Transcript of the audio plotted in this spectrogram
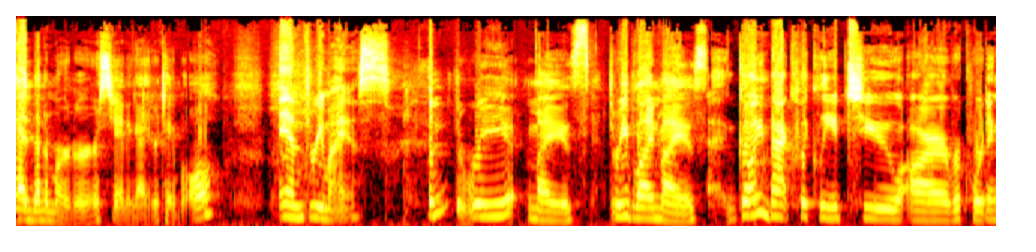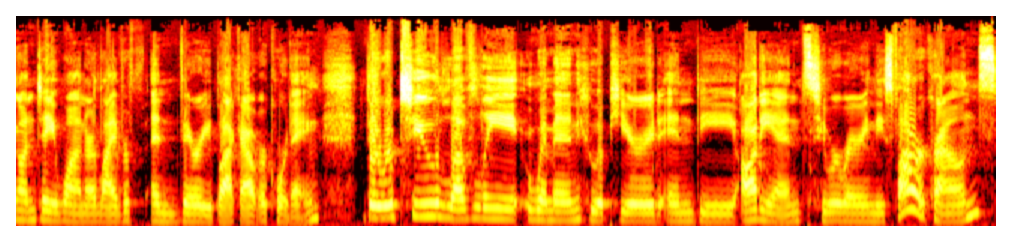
and then a murderer standing at your table. And three mice. And three mice. Three blind mice. Going back quickly to our recording on day one, our live and very blackout recording, there were two lovely women who appeared in the audience who were wearing these flower crowns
